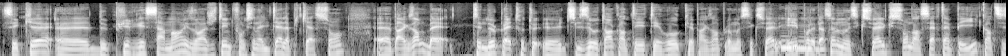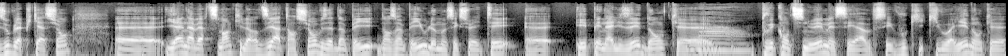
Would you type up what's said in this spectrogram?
C'est que euh, depuis récemment, ils ont ajouté une fonctionnalité à l'application. Euh, par exemple, ben, Tinder peut être euh, utilisé autant quand t'es hétéro que par exemple homosexuel. Et Mhm. pour les personnes homosexuelles qui sont dans certains pays, quand ils ouvrent l'application, euh, il y a un avertissement qui leur dit attention, vous êtes dans un pays, dans un pays où l'homosexualité euh, est pénalisée, donc euh, Wow. vous pouvez continuer, mais c'est à- c'est vous qui, qui voyez. Donc euh,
